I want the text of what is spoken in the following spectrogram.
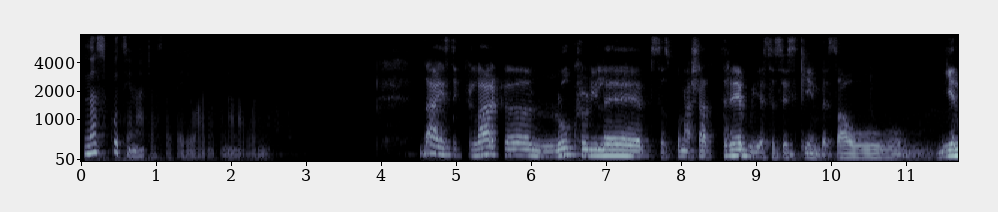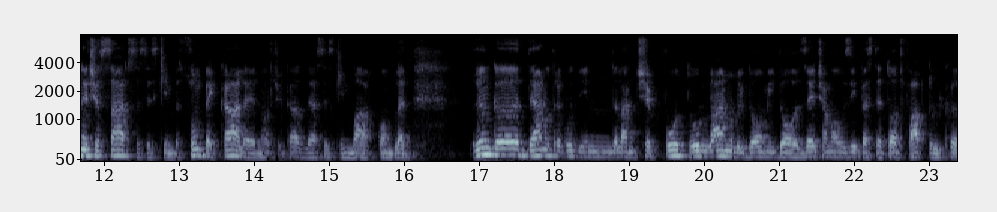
născuți în această perioadă până la urmă. Da, este clar că lucrurile, să spun așa, trebuie să se schimbe sau e necesar să se schimbe. Sunt pe cale, în orice caz, de a se schimba complet. Încă de anul trecut, din, de la începutul anului 2020, am auzit peste tot faptul că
